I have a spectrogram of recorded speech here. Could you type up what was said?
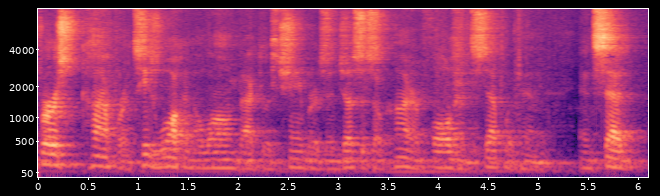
first conference, he's walking along back to his chambers, and Justice O'Connor falls in step with him and said,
